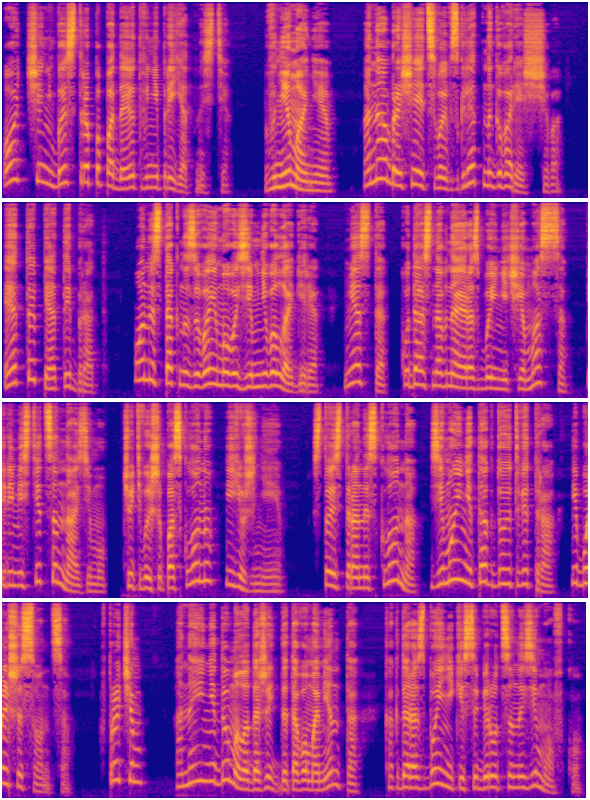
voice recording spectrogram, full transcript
очень быстро попадают в неприятности. Внимание! Она обращает свой взгляд на говорящего. Это пятый брат. Он из так называемого зимнего лагеря, место, куда основная разбойничья масса переместится на зиму, чуть выше по склону и южнее. С той стороны склона зимой не так дуют ветра и больше солнца. Впрочем, она и не думала дожить до того момента, когда разбойники соберутся на зимовку.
